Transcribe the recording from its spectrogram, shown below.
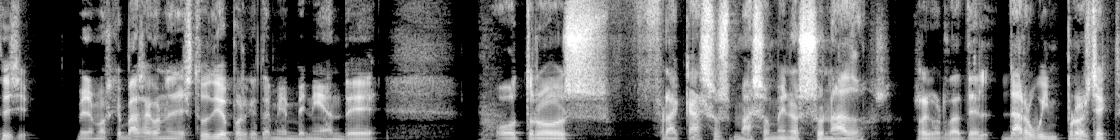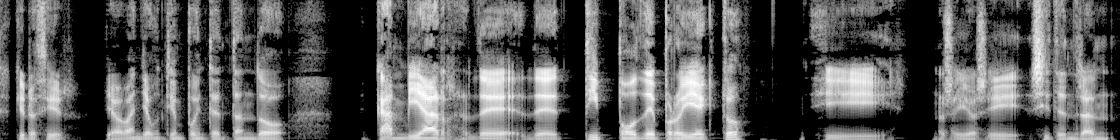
Sí, sí. Veremos qué pasa con el estudio porque también venían de otros fracasos más o menos sonados. Recordad el Darwin Project, quiero decir, llevaban ya un tiempo intentando cambiar de, tipo de proyecto y no sé yo si, si, tendrán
